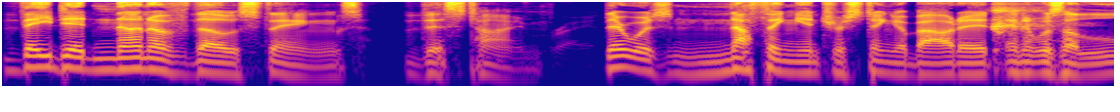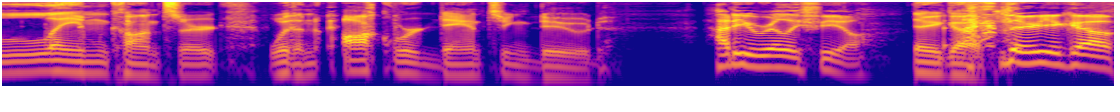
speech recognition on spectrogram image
they did none of those things this time. There was nothing interesting about it, and it was a lame concert with an awkward dancing dude. How do you really feel? There you go. There you go.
